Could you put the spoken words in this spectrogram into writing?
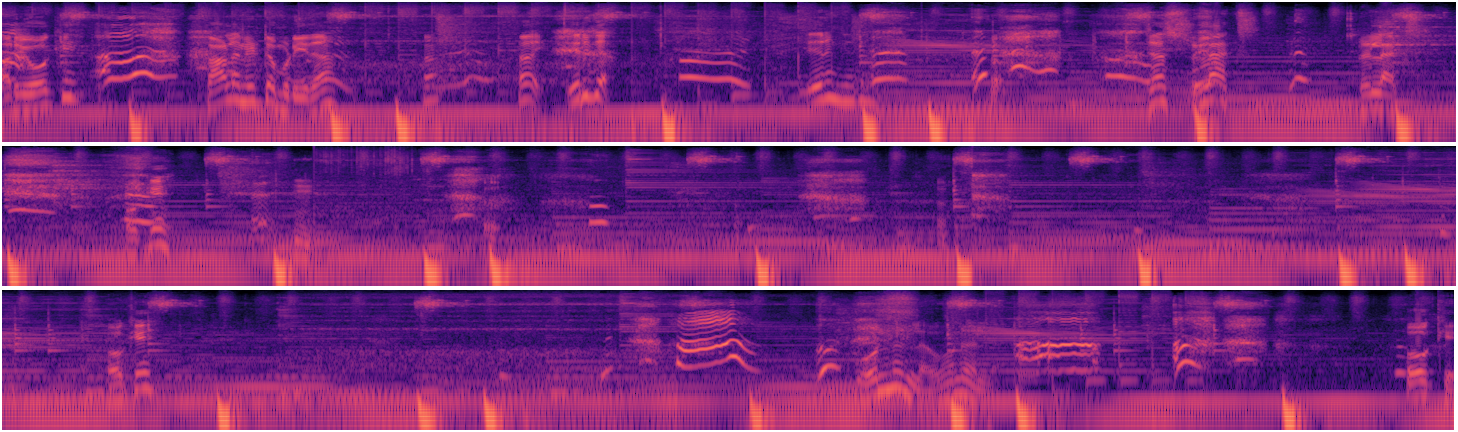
அரி ஓகே காலை நீட்ட முடியுதா? இருங்க. இருங்க just relax relax okay okay ஒன்றும் இல்லை ஒன்றும் இல்லை ஓகே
